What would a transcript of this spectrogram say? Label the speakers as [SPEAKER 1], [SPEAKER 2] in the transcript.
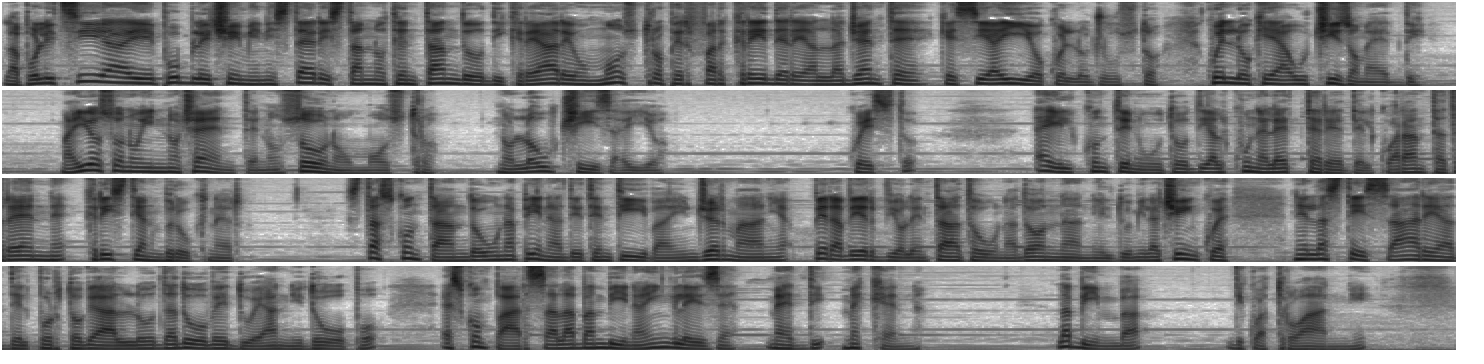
[SPEAKER 1] La polizia e i pubblici ministeri stanno tentando di creare un mostro per far credere alla gente che sia io quello giusto, quello che ha ucciso Maddie. Ma io sono innocente, non sono un mostro. Non l'ho uccisa io. Questo è il contenuto di alcune lettere del 43enne Christian Bruckner. Sta scontando una pena detentiva in Germania per aver violentato una donna nel 2005 nella stessa area del Portogallo da dove due anni dopo è scomparsa la bambina inglese Maddie McCann. La bimba, di 4 anni,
